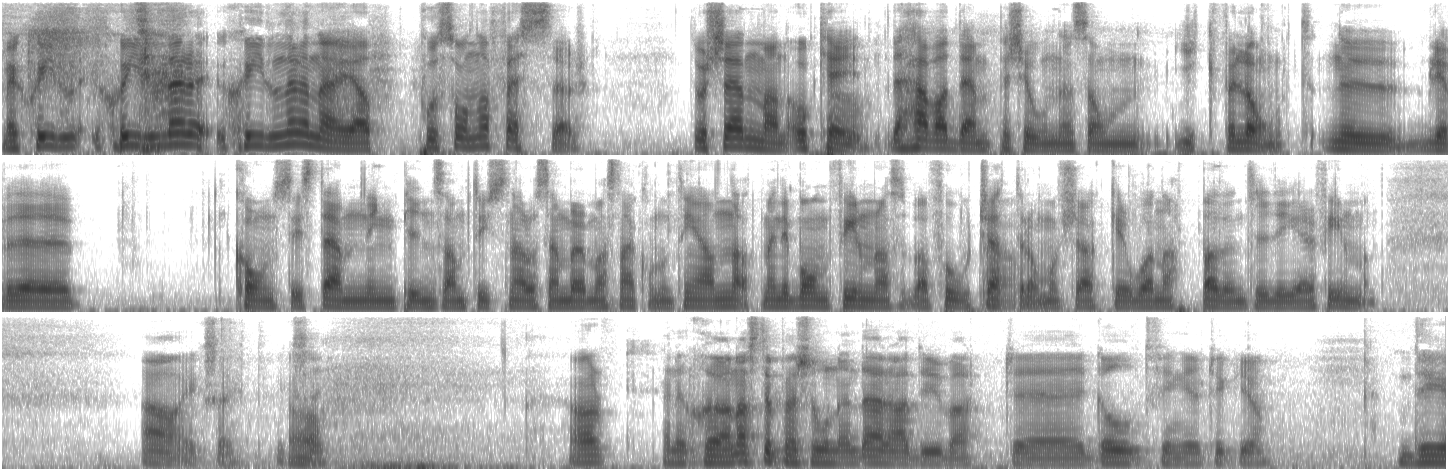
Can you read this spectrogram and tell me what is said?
Men skill skillnaden, skillnaden är ju att på sådana fester, då känner man, okej, Ja. det här var den personen som gick för långt. Nu blev det konstig stämning, pinsam tystnad och sen börjar man snacka om någonting annat. Men i Bond-filmerna så bara fortsätter Ja. de och försöker one-uppa den tidigare filmen. Ja, exakt. exakt. Ja. Men den skönaste personen där hade ju varit eh, Goldfinger tycker jag. Det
